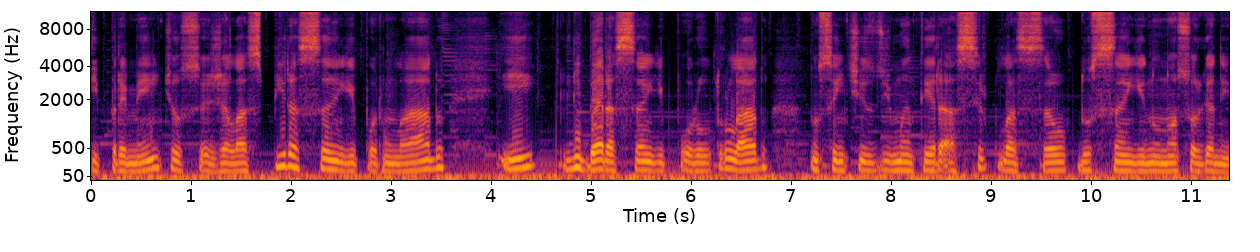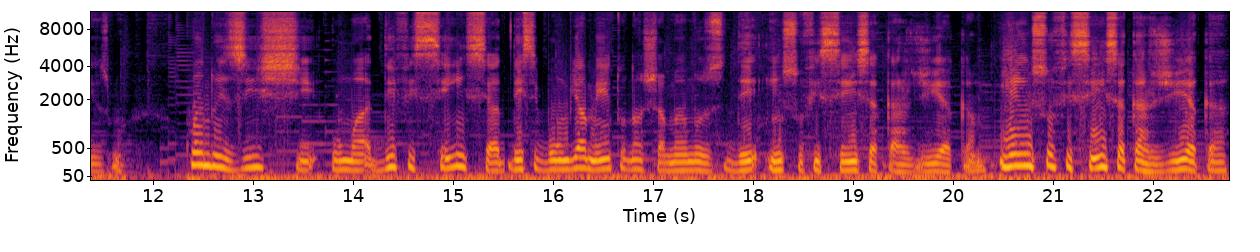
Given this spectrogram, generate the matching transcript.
e premente, ou seja, ela aspira sangue por um lado e libera sangue por outro lado, no sentido de manter a circulação do sangue no nosso organismo. Quando existe uma deficiência desse bombeamento, nós chamamos de insuficiência cardíaca. E a insuficiência cardíaca,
